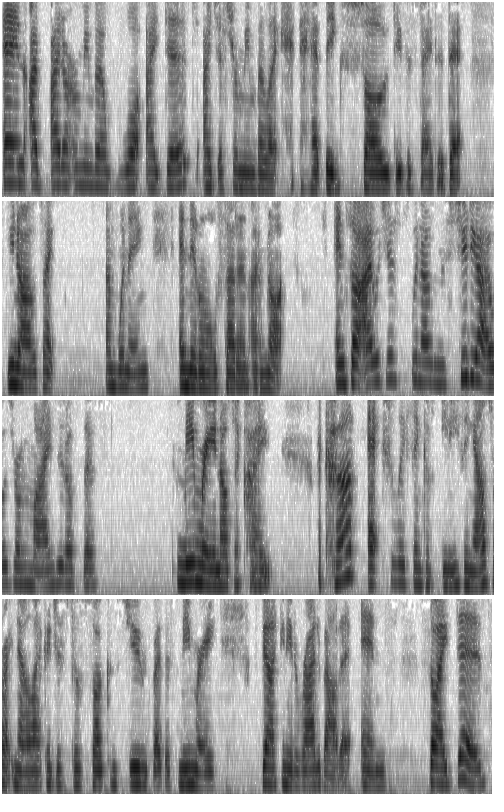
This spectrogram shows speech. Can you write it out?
and I, I don't remember what I did. I just remember like ha- being so devastated that, you know, I was like, I'm winning, and then all of a sudden I'm not. And so I was just when I was in the studio, I was reminded of this memory, and I was like, I, I can't actually think of anything else right now. Like I just feel so consumed by this memory. I feel like I need to write about it, and so I did,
